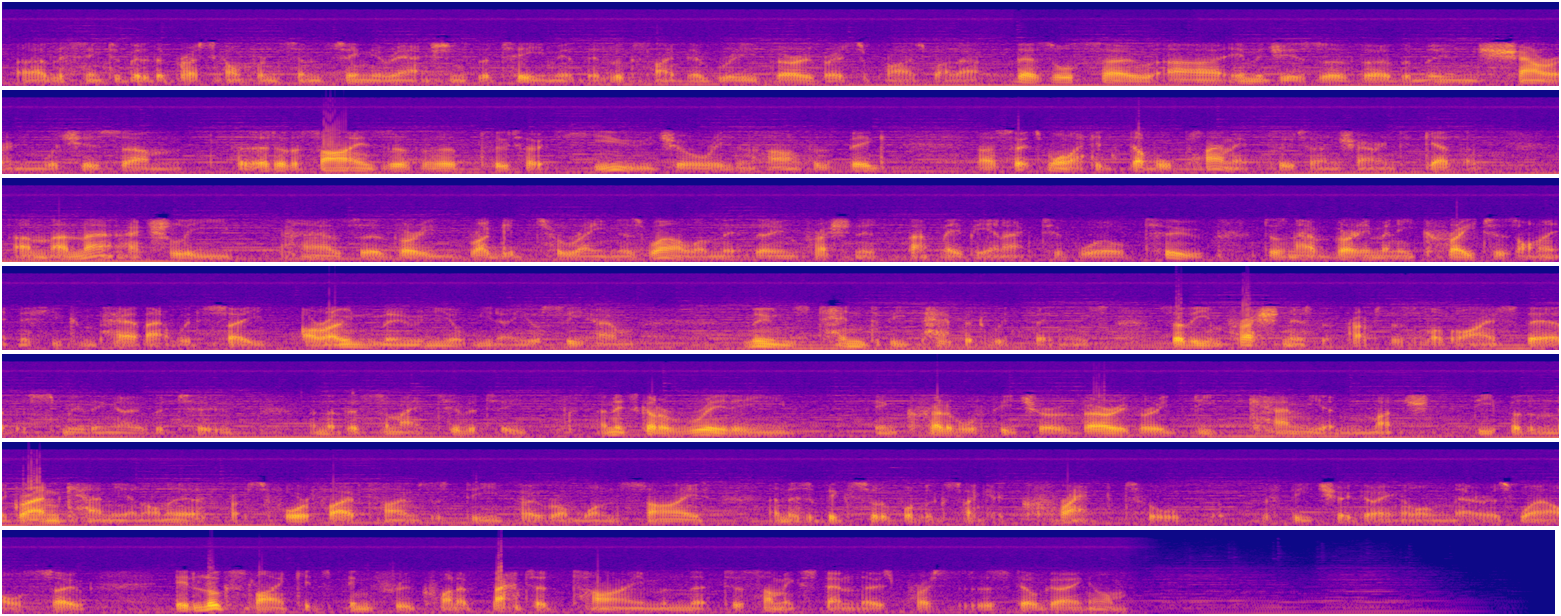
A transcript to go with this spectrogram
uh, listening to a bit of the press conference and seeing the reactions of the team, it, it looks like they're really very, very surprised by that. There's also uh, images of uh, the moon Charon, which is um, a third of the size of uh, Pluto. It's huge, or even half as big. Uh, so it's more like a double planet, Pluto and Charon together. Um, and that actually has a very rugged terrain as well, and the, the, impression is that may be an active world too. It doesn't have very many craters on it. If you compare that with, say, our own moon, you'll, you know, you'll see how moons tend to be peppered with things. So the impression is that perhaps there's a lot of ice there that's smoothing over too, and that there's some activity. And it's got a really incredible feature, a very, very deep canyon, much deeper than the Grand Canyon on Earth, perhaps four or five times as deep over on one side. And there's a big sort of what looks like a cracked or the feature going along there as well. So it looks like it's been through quite a battered time and that to some extent those processes are still going on.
